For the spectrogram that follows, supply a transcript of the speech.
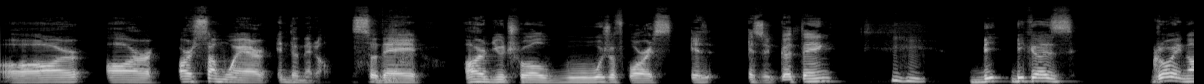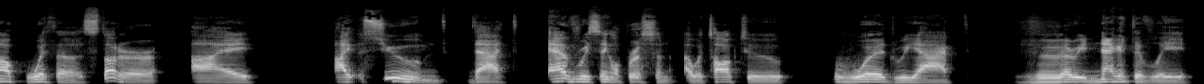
are are are somewhere in the middle. So they are neutral, which of course is is a good thing. Mm-hmm. Be- because growing up with a stutter, I I assumed that every single person I would talk to would react very negatively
